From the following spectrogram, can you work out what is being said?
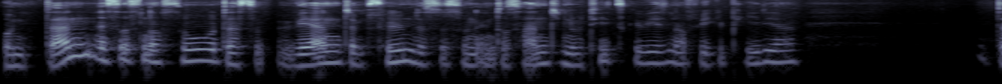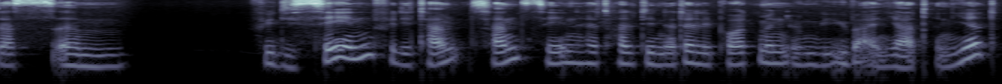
Und dann ist es noch so, dass während dem Film, das ist so eine interessante Notiz gewesen auf Wikipedia, dass ähm, für die Szenen, für die Tanzszenen hat halt die Natalie Portman irgendwie über ein Jahr trainiert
